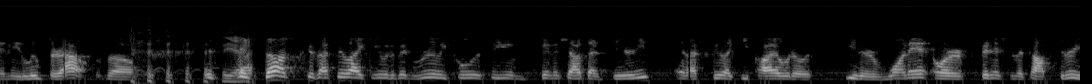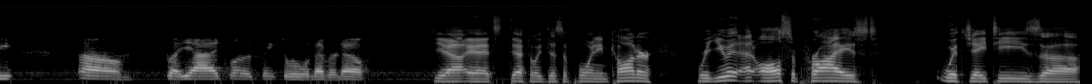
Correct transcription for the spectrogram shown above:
and he loops her out. So it, Yeah. it sucks because I feel like it would have been really cool to see him finish out that series, and I feel like he probably would have either won it or finished in the top three. Um, but yeah, it's one of those things where we'll never know. Yeah, yeah, it's definitely disappointing. Connor, were you at all surprised with JT's uh,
